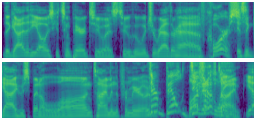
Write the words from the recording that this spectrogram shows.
the guy that he always gets compared to as to who would you rather have Of course, is a guy who spent a long time in the Premier. League. They're built differently. time. Yeah,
